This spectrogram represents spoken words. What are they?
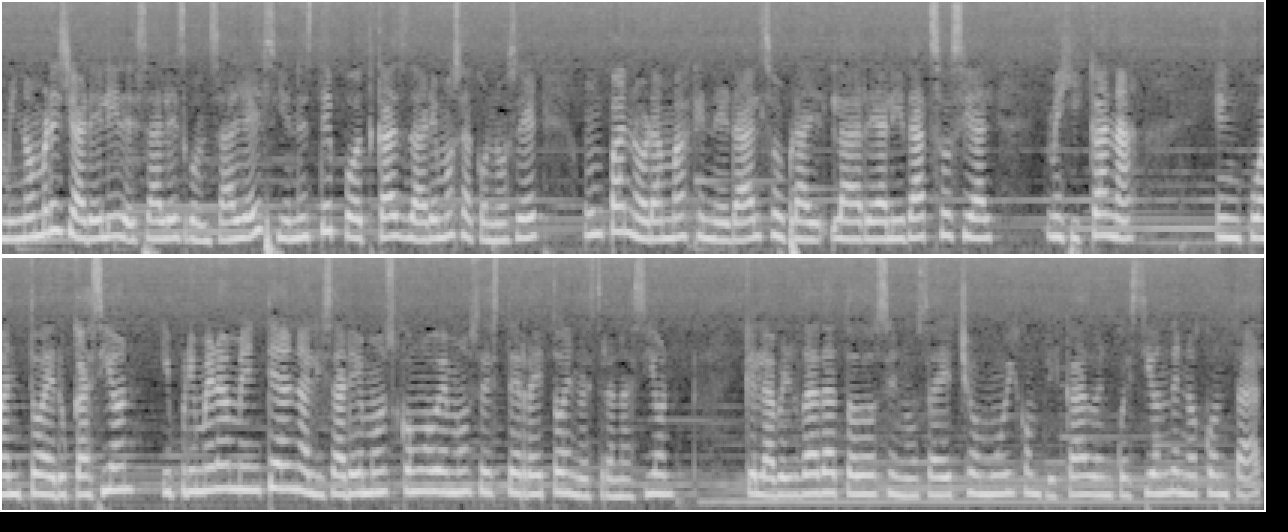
mi nombre es Yareli de Sales González y en este podcast daremos a conocer un panorama general sobre la realidad social mexicana en cuanto a educación y primeramente analizaremos cómo vemos este reto en nuestra nación, que la verdad a todos se nos ha hecho muy complicado en cuestión de no contar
